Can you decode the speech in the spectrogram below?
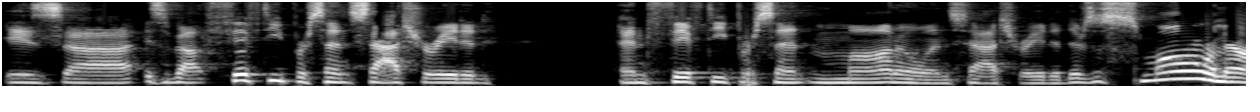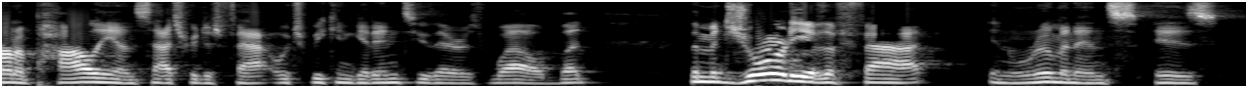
is uh, is about fifty percent saturated and fifty percent mono monounsaturated. There's a small amount of polyunsaturated fat, which we can get into there as well, but the majority of the fat in ruminants is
